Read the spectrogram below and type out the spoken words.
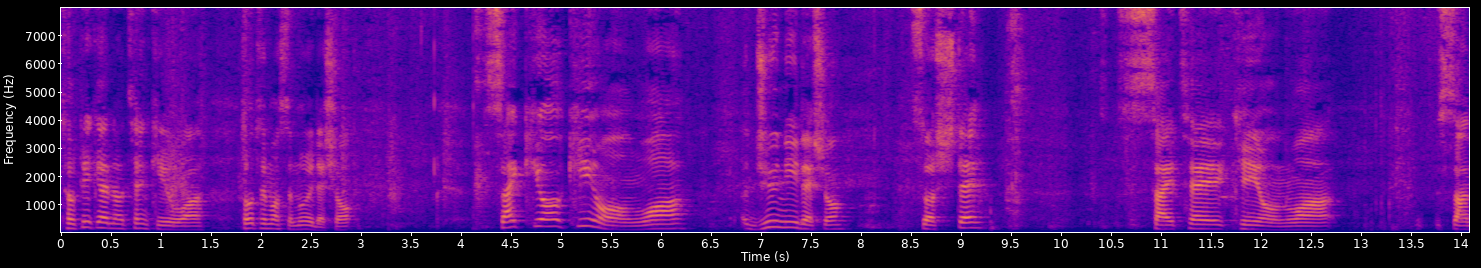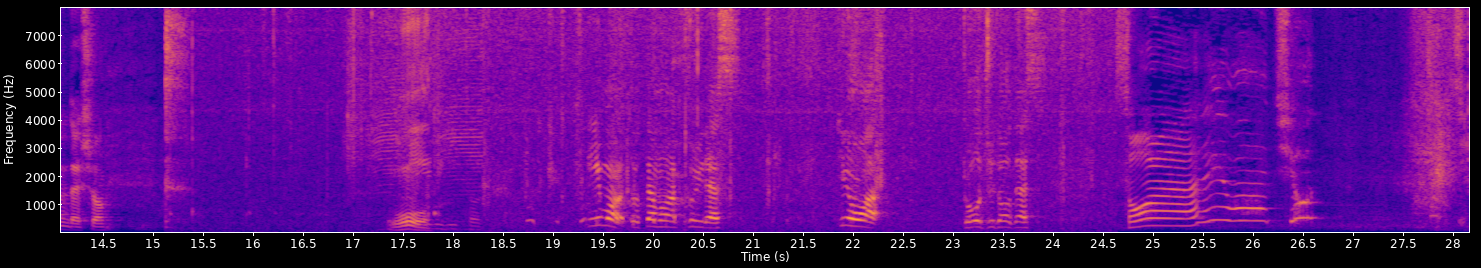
トピカの天気はとても寒いでしょう。最高気温は12でしょう。そして最低気温は3でしょう。今とても暑いです。気温は50度です。それはちょっと違い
